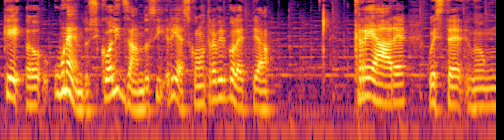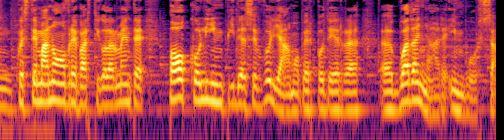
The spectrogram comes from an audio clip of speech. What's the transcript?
che uh, unendosi, coalizzandosi, riescono, tra virgolette, a creare queste, um, queste, manovre particolarmente poco limpide, se vogliamo, per poter uh, guadagnare in borsa.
